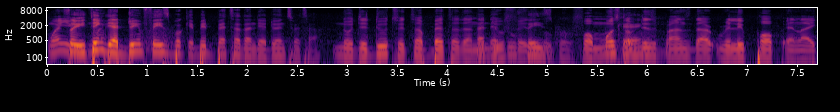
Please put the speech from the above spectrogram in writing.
when So you think they're doing Facebook a bit better than they're doing Twitter? no, they do Twitter better than, Than they, they do, do Facebook. Facebook. For most Okay. of these brands that really pop and like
